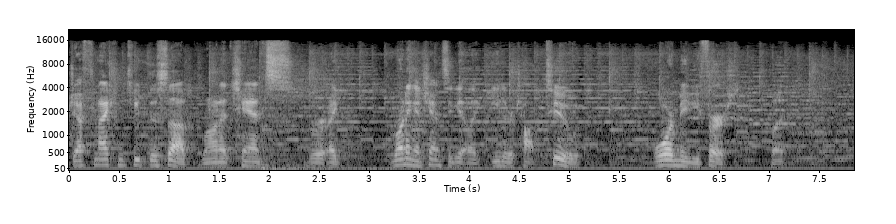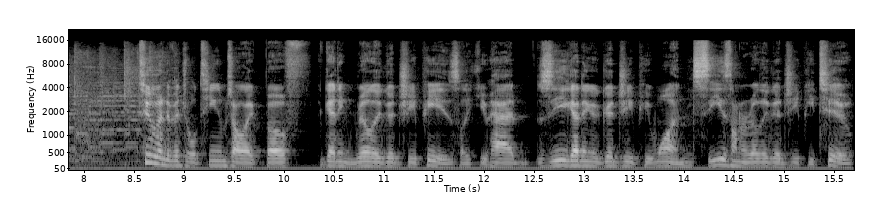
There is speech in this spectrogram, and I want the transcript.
Jeff and I can keep this up. We're on a chance. We're like running a chance to get like either top two or maybe first. But two individual teams are like both getting really good GPs. Like you had Z getting a good GP1, C's on a really good GP2.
